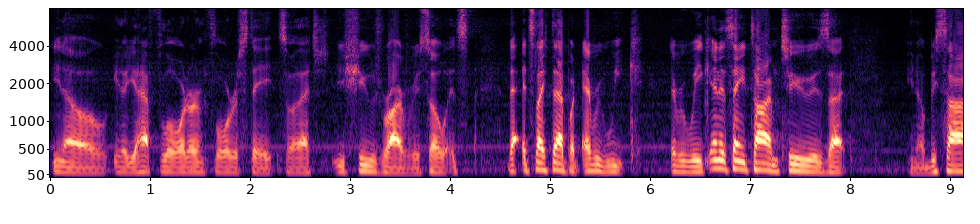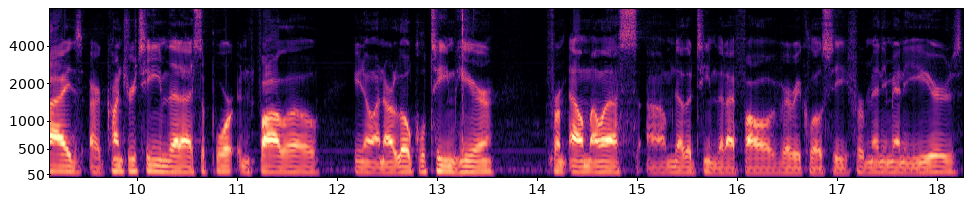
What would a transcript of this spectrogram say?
you know, you know you have Florida and Florida State, so that's a huge rivalry. So it's that it's like that, but every week, every week, and at the same time too is that you know besides our country team that I support and follow, you know, and our local team here from MLS, um, another team that I follow very closely for many many years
